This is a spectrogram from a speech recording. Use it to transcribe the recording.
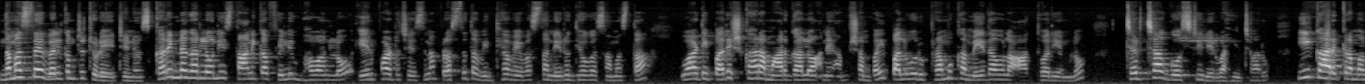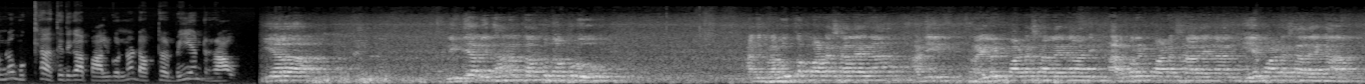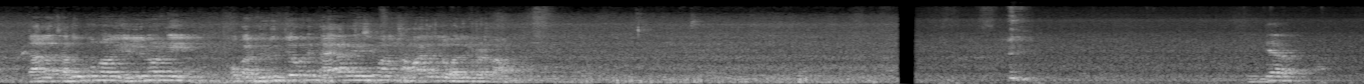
నమస్తే welcome to today eighty news. కరీంనగర్లోని స్థానిక ఫిలిం భవన్లో ఏర్పాటు చేసిన ప్రస్తుత విద్యా వ్యవస్థ నిరుద్యోగ సంస్థ వాటి పరిష్కార మార్గాలు అనే అంశంపై పలువురు ప్రముఖ మేధావుల ఆధ్వర్యంలో చర్చా గోష్ఠి నిర్వహించారు. ఈ కార్యక్రమంలో ముఖ్య అతిథిగా పాల్గొన్న డాక్టర్ బిఎన్ రావు. విద్యా విధానం తప్పునప్పుడు అది ప్రభుత్వ పాఠశాల అయినా అది ప్రైవేట్ పాఠశాల అయినా అది కార్పొరేట్ పాఠశాల అయినా ఏ పాఠశాల అయినా దానిలో చదువుకున్న వెళ్ళినోడిని ఒక నిరుద్యోగిని తయారు చేసి మనం సమాజంలో వదిలిపెడతాం. విద్యా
